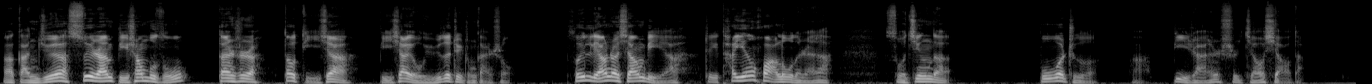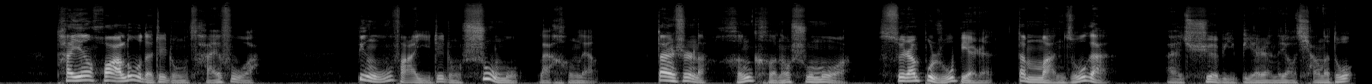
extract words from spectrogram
啊，感觉虽然比上不足，但是到底下比下有余的这种感受。所以两者相比啊，这太阴化禄的人啊，所经的波折啊，必然是较小的。太阴化禄的这种财富啊，并无法以这种数目来衡量。但是呢，很可能数目啊，虽然不如别人，但满足感，哎，却比别人的要强得多。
